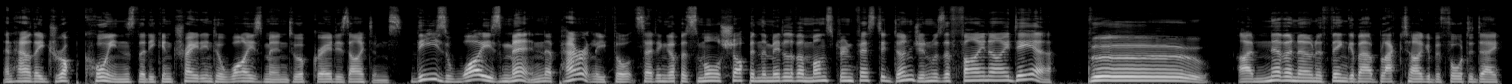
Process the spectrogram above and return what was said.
and how they drop coins that he can trade into wise men to upgrade his items. These wise men apparently thought setting up a small shop in the middle of a monster-infested dungeon was a fine idea. Boo! I've never known a thing about Black Tiger before today,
